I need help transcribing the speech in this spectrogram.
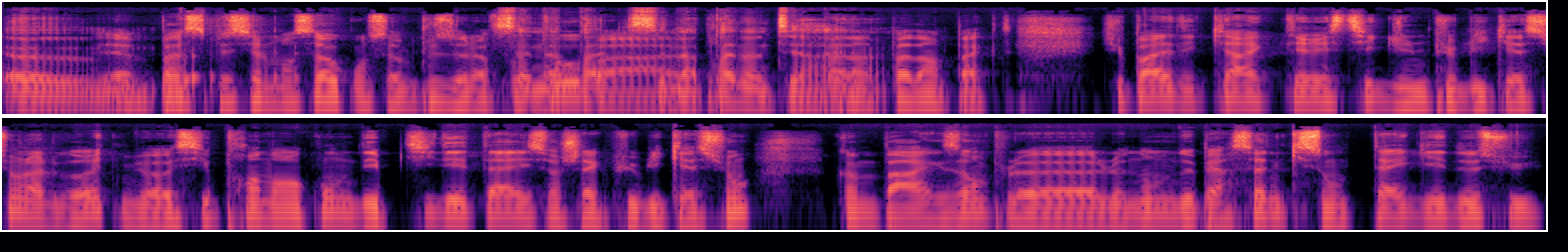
euh, pas spécialement ça ou consomme plus de la ça photo, n'a pas, bah, ça n'a pas d'intérêt. pas, pas d'impact. Tu parlais des caractéristiques d'une publication, l'algorithme va aussi prendre en compte des petits détails sur chaque publication, comme par exemple euh, le nombre de personnes qui sont taguées dessus.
